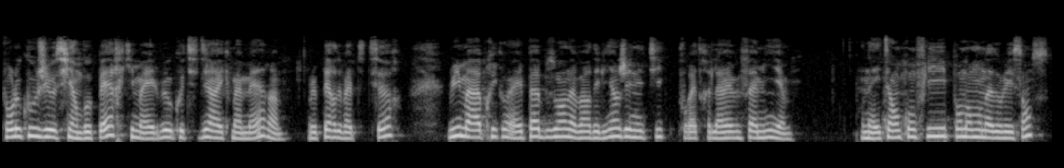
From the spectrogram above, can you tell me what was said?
pour le coup, j'ai aussi un beau-père qui m'a élevé au quotidien avec ma mère, le père de ma petite sœur. Lui m'a appris qu'on n'avait pas besoin d'avoir des liens génétiques pour être de la même famille. On a été en conflit pendant mon adolescence,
